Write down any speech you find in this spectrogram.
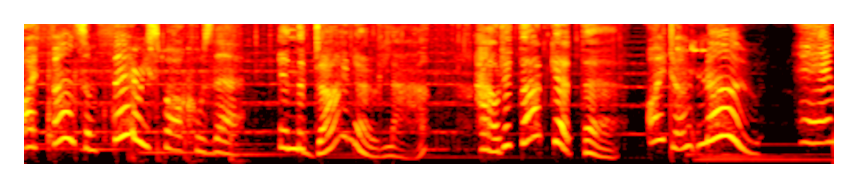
I found some fairy sparkles there. In the dino lab? How did that get there? I don't know. Um,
